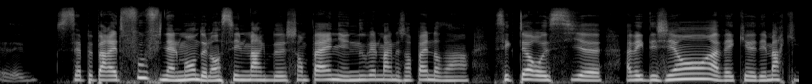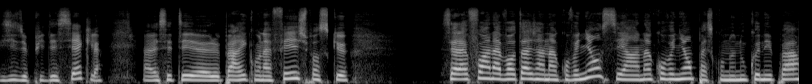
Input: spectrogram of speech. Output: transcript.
euh, ça peut paraître fou finalement de lancer une marque de champagne, une nouvelle marque de champagne dans un secteur aussi euh, avec des géants, avec des marques qui existent depuis des siècles. C'était le pari qu'on a fait. Je pense que c'est à la fois un avantage et un inconvénient. C'est un inconvénient parce qu'on ne nous connaît pas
